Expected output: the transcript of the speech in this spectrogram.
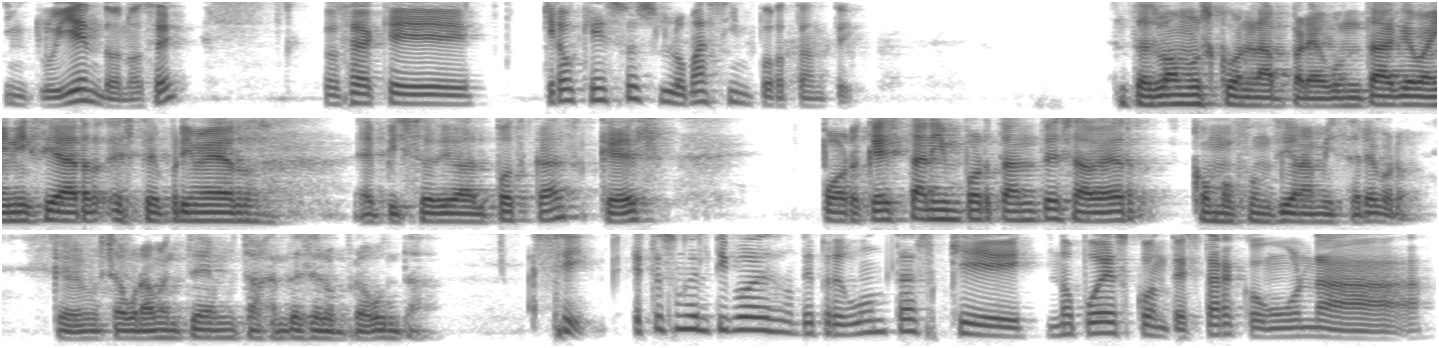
incluyéndonos, ¿eh? O sea que creo que eso es lo más importante. Entonces vamos con la pregunta que va a iniciar este primer episodio del podcast, que es ¿por qué es tan importante saber cómo funciona mi cerebro? Que seguramente mucha gente se lo pregunta. Sí, este es un tipo de preguntas que no puedes contestar con una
